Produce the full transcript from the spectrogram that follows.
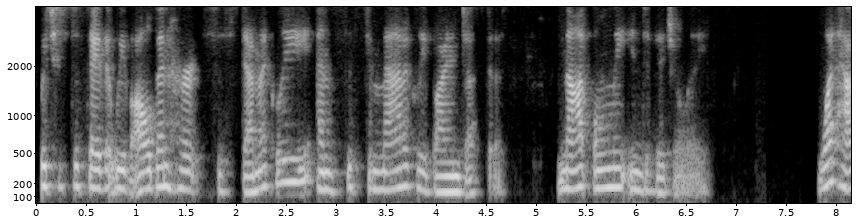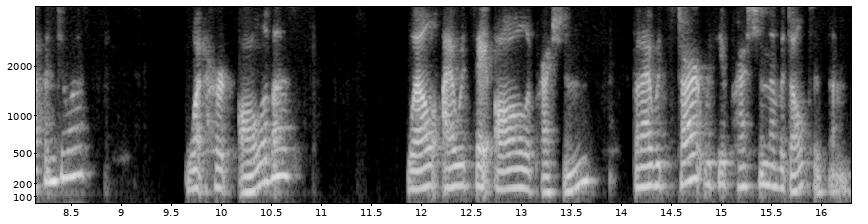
which is to say that we've all been hurt systemically and systematically by injustice, not only individually. What happened to us? What hurt all of us? Well, I would say all oppressions, but I would start with the oppression of adultism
